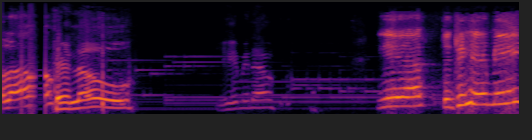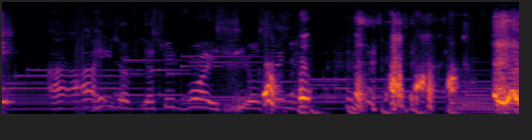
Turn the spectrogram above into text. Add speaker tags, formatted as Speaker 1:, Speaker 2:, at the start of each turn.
Speaker 1: Hello?
Speaker 2: Hello. You hear me now?
Speaker 1: Yeah. Did you hear me?
Speaker 2: I, I heard your, your sweet voice. You're singing. like,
